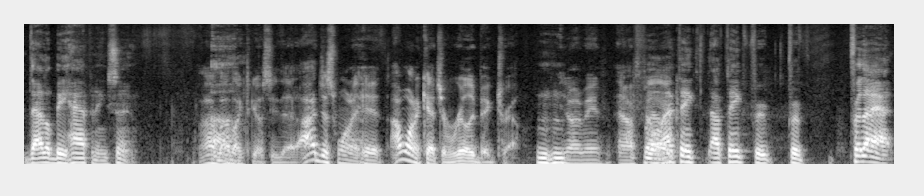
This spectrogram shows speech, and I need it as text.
that'll be happening soon. I'd, uh, I'd like to go see that. I just want to hit. I want to catch a really big trout. You know what I mean? And I feel Mm-hmm. Well, like I think I think for for for that,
